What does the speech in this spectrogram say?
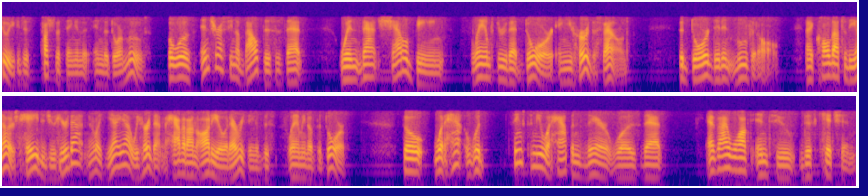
to it. You can just touch the thing, and the and the door moves. But what was interesting about this is that when that shadow being slammed through that door, and you heard the sound, the door didn't move at all. And I called out to the others, "Hey, did you hear that?" And they're like, "Yeah, yeah, we heard that, and I have it on audio and everything of this slamming of the door." So what ha- what seems to me what happened there was that as I walked into this kitchen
